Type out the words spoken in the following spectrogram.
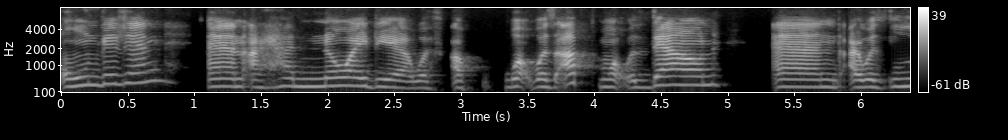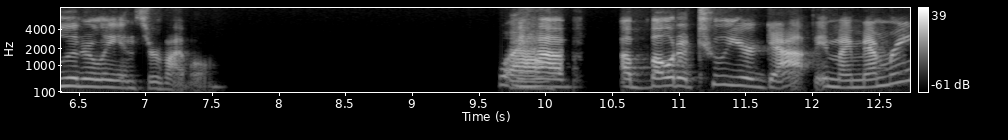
own vision. And I had no idea with up, what was up and what was down. And I was literally in survival. Wow. I have about a two year gap in my memory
